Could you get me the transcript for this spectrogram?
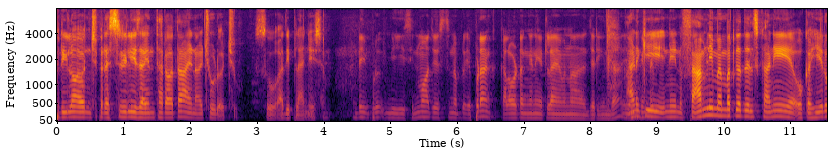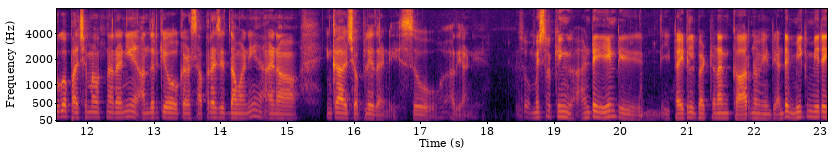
ప్రీ లాంచ్ ప్రెస్ రిలీజ్ అయిన తర్వాత ఆయన చూడొచ్చు. సో అది ప్లాన్ చేసాం అంటే ఇప్పుడు మీ సినిమా చేస్తున్నప్పుడు ఎప్పుడైనా కలవటం కానీ ఎట్లా ఏమైనా జరిగిందా? ఆయనకి నేను ఫ్యామిలీ మెంబర్గా తెలుసు కానీ ఒక హీరోగా పరిచయం అవుతున్నారని అందరికీ ఒక సర్ప్రైజ్ ఇద్దామని ఆయన ఇంకా చెప్పలేదండి. సో అది అండి. సో మిస్టర్ కింగ్ అంటే ఏంటి ఈ టైటిల్ పెట్టడానికి కారణం ఏంటి? అంటే మీకు మీరే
